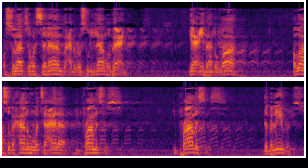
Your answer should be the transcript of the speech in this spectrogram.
والصلاة والسلام على رسول الله وبعد يا عباد الله Allah subhanahu wa ta'ala, He promises, He promises the believers,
